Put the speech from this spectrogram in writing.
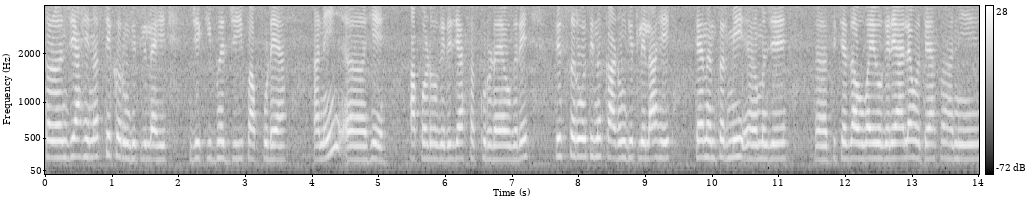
तळण जे आहे ना ते करून घेतलेलं आहे. जे की भजी पापुड्या आणि हे पापड वगैरे जे असतात कुरड्या वगैरे ते सर्व तिनं काढून घेतलेलं आहे. त्यानंतर मी म्हणजे तिच्या जाऊबाई वगैरे आल्या होत्या आणि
